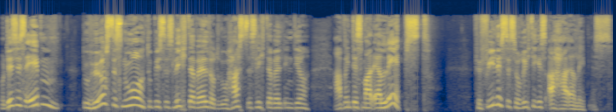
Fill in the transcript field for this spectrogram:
Und das ist eben, du hörst es nur, du bist das Licht der Welt oder du hast das Licht der Welt in dir. Aber wenn du das mal erlebst, für viele ist es so ein richtiges Aha-Erlebnis.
